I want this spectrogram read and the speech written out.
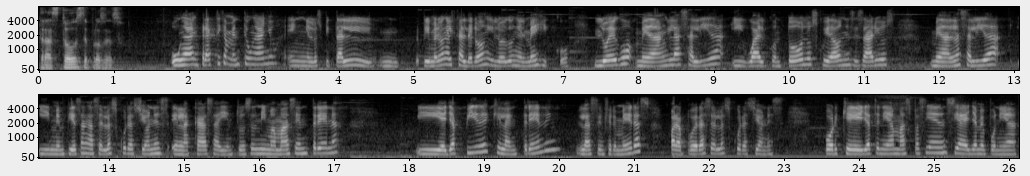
tras todo este proceso. Un año, prácticamente un año en el hospital, mm, primero en el Calderón y luego en el México. Luego me dan la salida, igual con todos los cuidados necesarios, me dan la salida y me empiezan a hacer las curaciones en la casa y entonces mi mamá se entrena y ella pide que la entrenen las enfermeras para poder hacer las curaciones porque ella tenía más paciencia, ella me ponía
